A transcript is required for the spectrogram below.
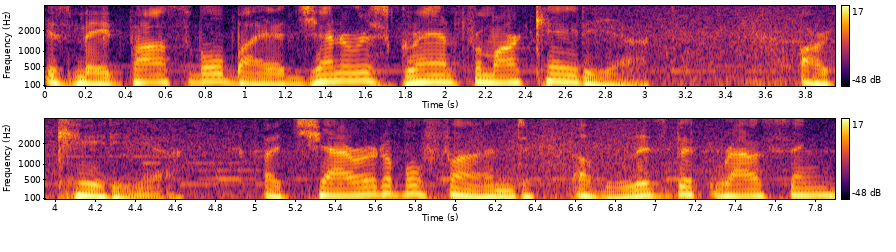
is made possible by a generous grant from Arcadia. Arcadia, a charitable fund of Lisbet Rausing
